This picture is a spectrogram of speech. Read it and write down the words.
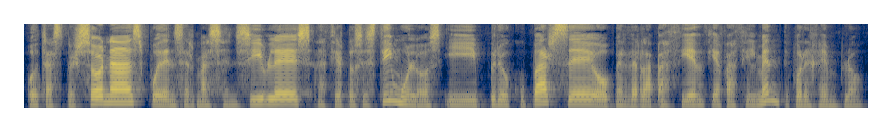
Otras personas pueden ser más sensibles a ciertos estímulos y preocuparse o perder la paciencia fácilmente, por ejemplo.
